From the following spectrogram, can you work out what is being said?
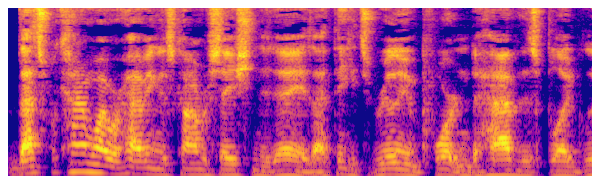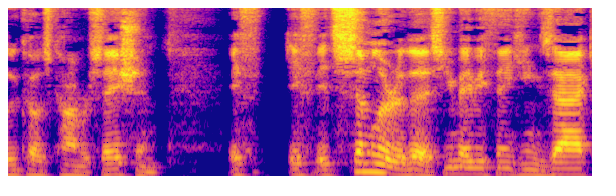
that's what, kind of why we're having this conversation today. Is I think it's really important to have this blood glucose conversation. If if it's similar to this, you may be thinking, Zach,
